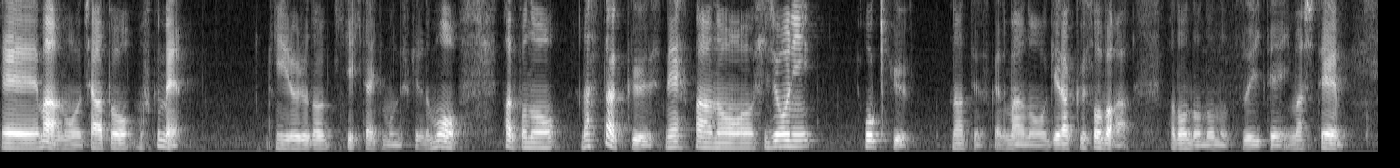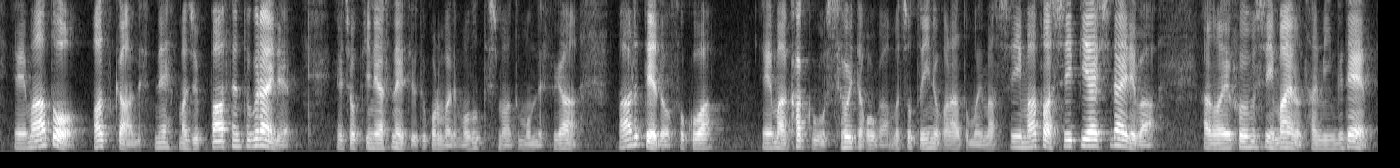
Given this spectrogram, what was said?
えー、まああのチャートも含めいろいろと見ていきたいと思うんですけれどもまずこのナスダックですね、まあ、あの非常に大きくなんていうんですかね、まあ、あの下落相場がどんどんどんどん続いていまして、えー、まあ、あとわずかですね、まあ、10%ぐらいで直近の安値というところまで戻ってしまうと思うんですがある程度そこはえまあ覚悟しておいた方がちょっといいのかなと思いますし、まあ、あとは CPI 次第ではあの FOMC 前のタイミングで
